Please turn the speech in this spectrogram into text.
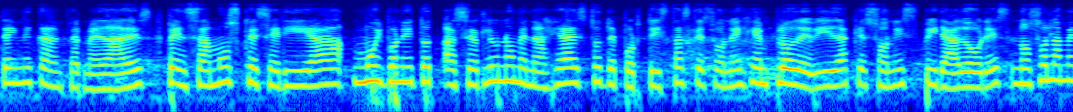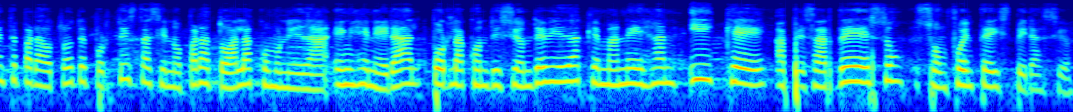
Técnica de Enfermedades, pensamos que sería muy bonito hacerle un homenaje a estos deportistas que son ejemplo de vida, que son inspiradores, no solamente para otros deportistas, sino para toda la comunidad en general, por la condición de vida que manejan y que, a pesar de eso, son fuente de inspiración.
